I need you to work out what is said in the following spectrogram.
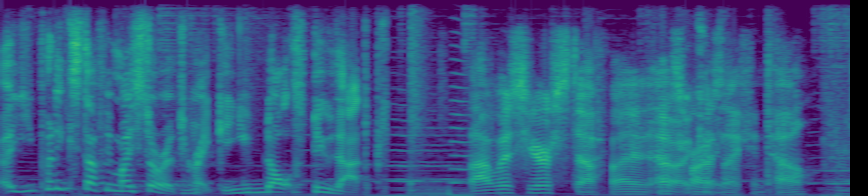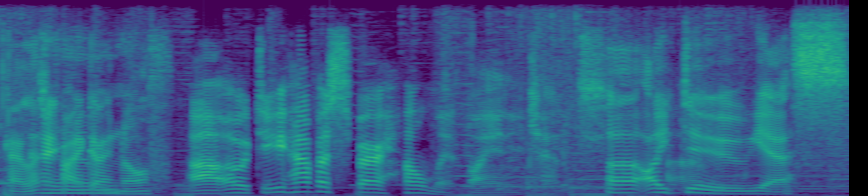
Are you putting stuff in my storage crate? Can you not do that? That was your stuff, I, as Oh, far okay. as I can tell. Okay, let's try going Um, north. Uh, oh, do you have a spare helmet by any chance? Uh, I do, yes.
